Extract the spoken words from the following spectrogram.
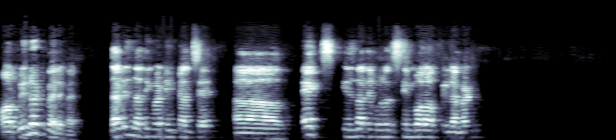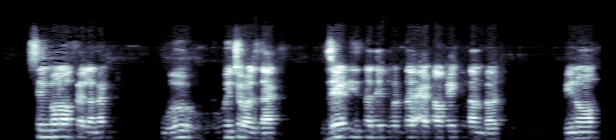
और we note very well that is nothing but you can say uh, x is nothing but the symbol of element symbol of element whichever is that z is nothing but the atomic number. Know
